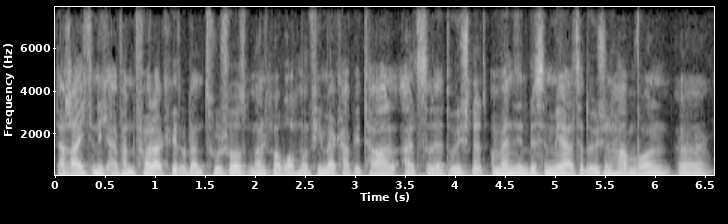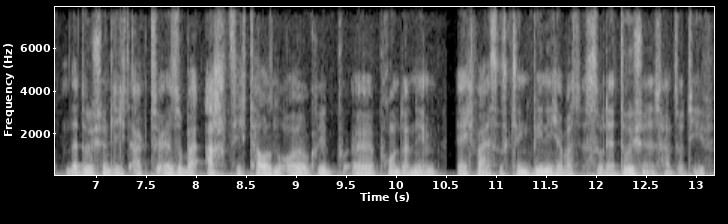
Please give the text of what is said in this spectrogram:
Da reicht ja nicht einfach ein Förderkredit oder ein Zuschuss. Manchmal braucht man viel mehr Kapital als so der Durchschnitt. Und wenn Sie ein bisschen mehr als der Durchschnitt haben wollen, äh, der Durchschnitt liegt aktuell so bei 80.000 Euro Kredit äh, pro Unternehmen. Ich weiß, das klingt wenig, aber es ist so, der Durchschnitt ist halt so tief.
